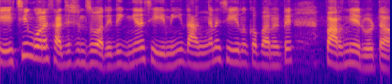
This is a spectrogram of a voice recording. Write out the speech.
ചേച്ചിയും കുറേ സജഷൻസ് പറയും. ഇത് ഇങ്ങനെ ചെയ്യുന്നു ഇത് അങ്ങനെ ചെയ്യുന്നൊക്കെ പറഞ്ഞിട്ട് പറഞ്ഞു തരും കേട്ടോ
